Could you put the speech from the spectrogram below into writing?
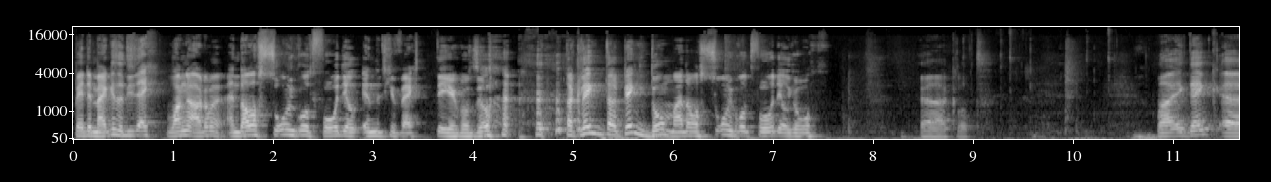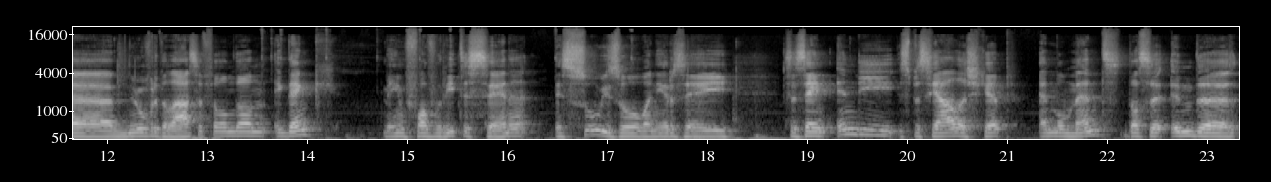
bij de Megazilla. Die is echt lange armen. En dat was zo'n groot voordeel in het gevecht tegen Godzilla. dat, klinkt, dat klinkt dom, maar dat was zo'n groot voordeel gewoon. Ja, klopt. Maar ik denk, eh, nu over de laatste film dan. Ik denk, mijn favoriete scène is sowieso wanneer zij... Ze zijn in die speciale schip. En het moment dat ze in de...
